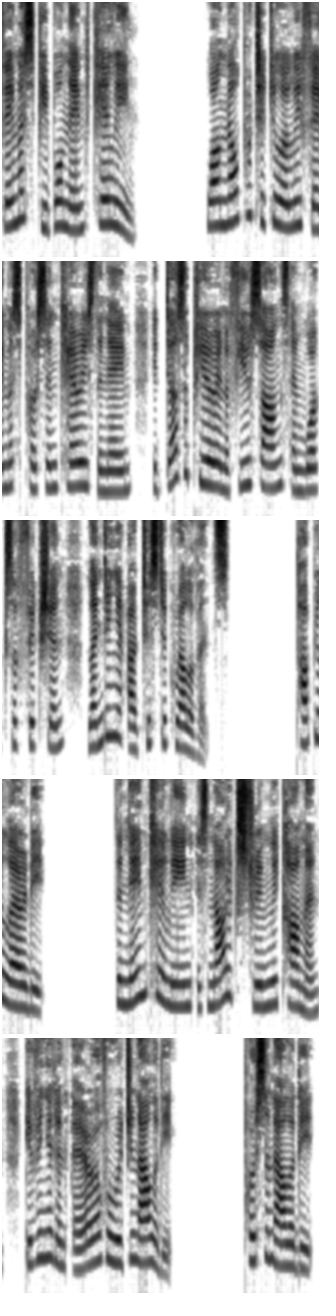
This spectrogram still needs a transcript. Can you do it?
Famous people named Kayleen. While no particularly famous person carries the name, it does appear in a few songs and works of fiction, lending it artistic relevance. Popularity The name Kayleen is not extremely common, giving it an air of originality. Personality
